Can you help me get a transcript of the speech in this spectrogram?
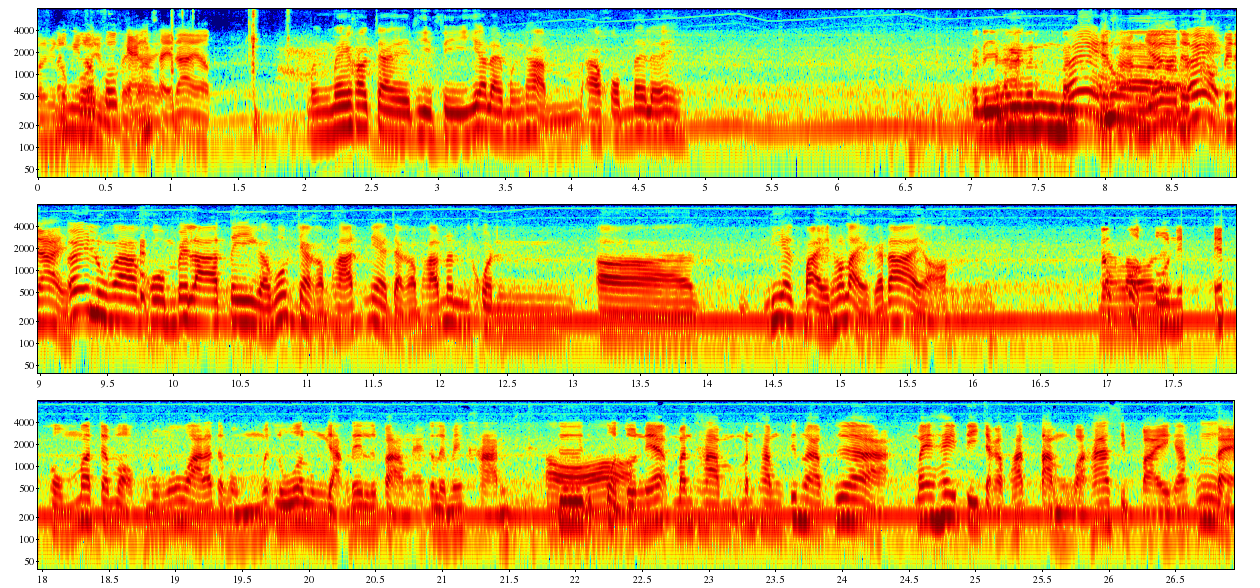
มันมันมีโลโก้แก๊งใส่ได้ครับ มึงไม่เข้าใจทีซีที่อะไรมึงถามอาคมได้เลยคดีมันมันมันเฮ้ยลุงเยอะเดี๋ยวเอ้ยตอบไม่ได้เอ้ยลุงอาคมเวลาตีกับพวกจักรพรรดิเนี่ยจักรพรรดิมันเป็นคนเอ่อเรียกใบเท่าไหร่ก็ได้เหรออ แล้ย่าวงกเราฎตัวเนี้ยผมอาจจะบอกลุงเมื่อวานแล้วแต่ผมไม่รู้ว่าลุงอยากเล่นหรือเปล่าไงก็เลยไม่ค้าน คือกฎตัวเนี้ยมันทำมันทำขึ้นมาเพื่อไม่ให้ตีจักรพรรดิต่ำกว่า 50ใบครับแต่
